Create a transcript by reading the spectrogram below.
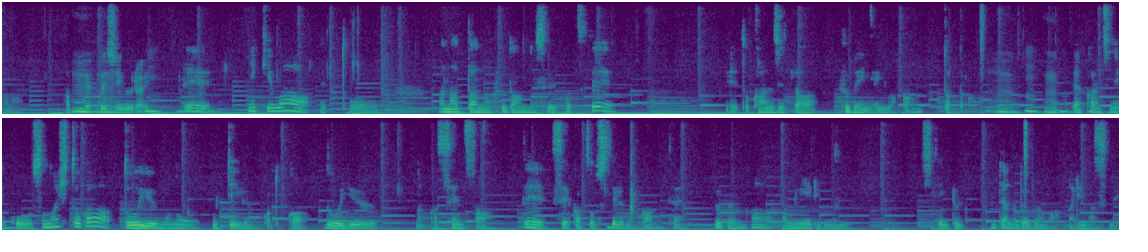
かな、800字ぐらい。うんで、2期は、えっと、あなたの普段の生活で、えっと、感じた不便や違和感？だったかな。うんうんみたいな感じにこうその人がどういうものを見ているのかとかどういうなんかセンサーで生活をしているのかみたいな部分がまあ見えるようにしているみたいな部分はありますね。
